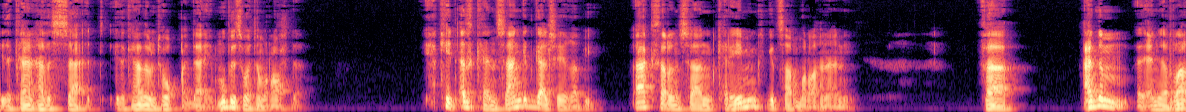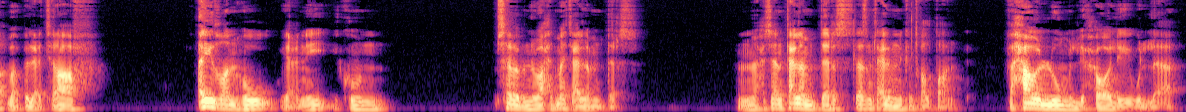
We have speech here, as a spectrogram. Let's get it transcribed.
إذا كان هذا السائد إذا كان هذا المتوقع دائم مو بس سويته مرة واحدة. أكيد أذكى إنسان قد قال شيء غبي. أكثر إنسان كريم يمكن قد صار مرة أناني. فعدم يعني الرغبة بالاعتراف أيضا هو يعني يكون سبب إن الواحد ما يتعلم الدرس. انه عشان تتعلم الدرس لازم تعلم إنك أنت غلطان. فحاول لوم اللي حولي ولا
